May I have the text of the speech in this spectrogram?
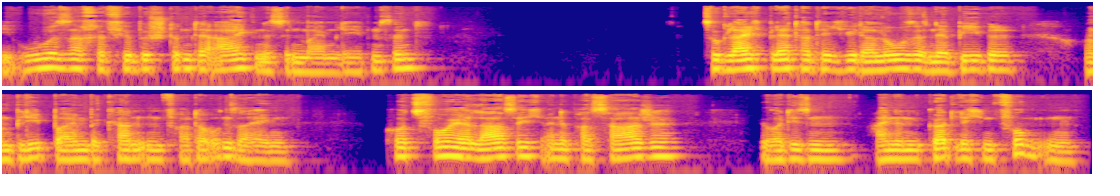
die Ursache für bestimmte Ereignisse in meinem Leben sind? Zugleich blätterte ich wieder lose in der Bibel und blieb beim bekannten Vater Unser hängen. Kurz vorher las ich eine Passage über diesen einen göttlichen Funken,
